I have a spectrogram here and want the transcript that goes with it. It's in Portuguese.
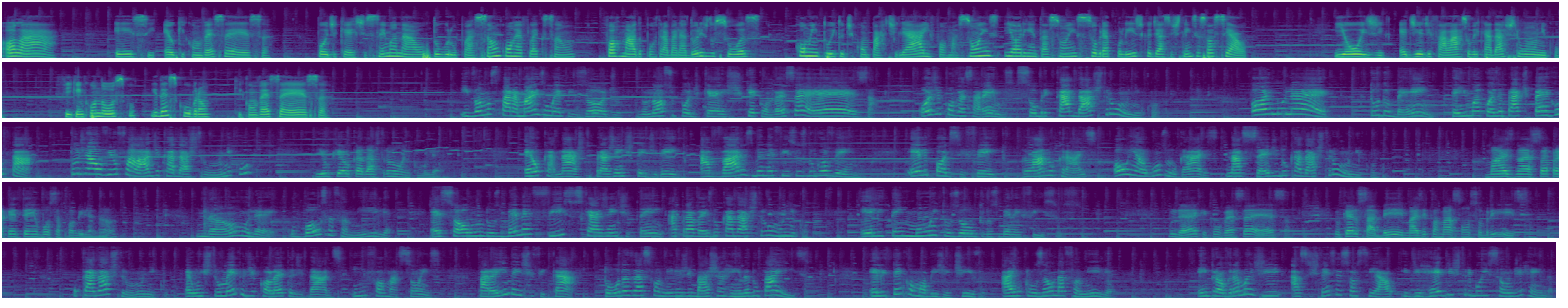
Olá! Esse é o Que Conversa é Essa, podcast semanal do grupo Ação com Reflexão, formado por trabalhadores do SUAS, com o intuito de compartilhar informações e orientações sobre a política de assistência social. E hoje é dia de falar sobre cadastro único. Fiquem conosco e descubram que conversa é essa. E vamos para mais um episódio do nosso podcast Que Conversa é essa? Hoje conversaremos sobre cadastro único. Oi, mulher, tudo bem? Tenho uma coisa para te perguntar. Tu já ouviu falar de cadastro único? E o que é o cadastro único, mulher? É o cadastro para a gente ter direito a vários benefícios do governo. Ele pode ser feito lá no CRAS ou em alguns lugares na sede do cadastro único. Mas não é só para quem tem o Bolsa Família, não? Não, mulher. O Bolsa Família é só um dos benefícios que a gente tem através do cadastro único. Ele tem muitos outros benefícios. Mulher, que conversa é essa? Eu quero saber mais informações sobre isso. O cadastro único é um instrumento de coleta de dados e informações para identificar todas as famílias de baixa renda do país. Ele tem como objetivo a inclusão da família em programas de assistência social e de redistribuição de renda.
